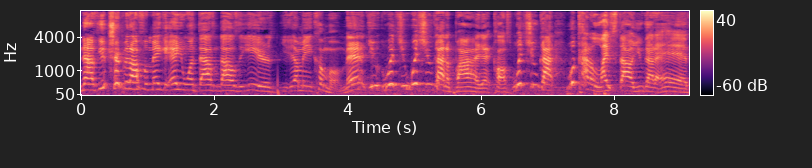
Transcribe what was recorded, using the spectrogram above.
Now, if you trip it off of making eighty-one thousand dollars a year, I mean, come on, man. You what you what you gotta buy that cost? What you got? What kind of lifestyle you gotta have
